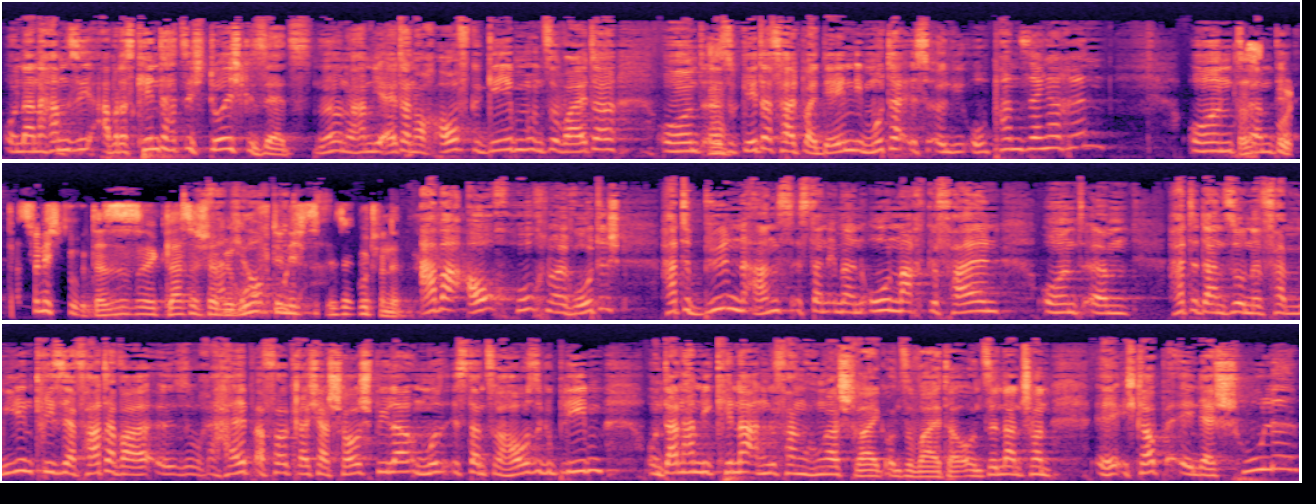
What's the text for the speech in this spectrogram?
Und dann haben sie, aber das Kind hat sich durchgesetzt. Ne? Und dann haben die Eltern auch aufgegeben und so weiter. Und äh, so geht das halt bei denen. Die Mutter ist irgendwie Opernsängerin. Und, das, ähm, das finde ich gut. Das ist ein klassischer Beruf, den ich sehr gut finde. Aber auch hochneurotisch, hatte Bühnenangst, ist dann immer in Ohnmacht gefallen und ähm, hatte dann so eine Familienkrise. Der Vater war äh, so halb erfolgreicher Schauspieler und muss, ist dann zu Hause geblieben. Und dann haben die Kinder angefangen, Hungerstreik und so weiter. Und sind dann schon, äh, ich glaube, in der Schule,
